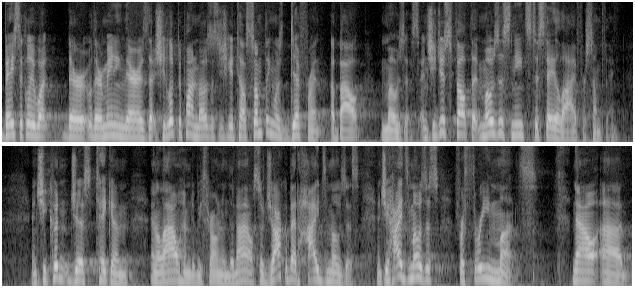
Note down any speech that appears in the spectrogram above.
Basically, what they're, they're meaning there is that she looked upon Moses and she could tell something was different about Moses. And she just felt that Moses needs to stay alive for something. And she couldn't just take him and allow him to be thrown in the Nile. So Jochebed hides Moses. And she hides Moses for three months. Now, uh,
